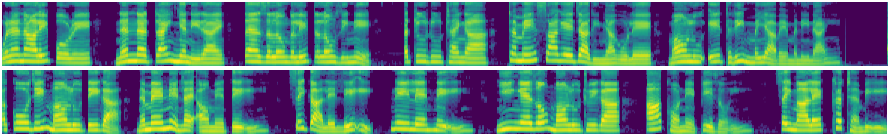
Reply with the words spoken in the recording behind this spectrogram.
ဝရဏာလေးပေါ်တွင်နက်နက်တိုင်းညနေတိုင်းတန်စလုံးကလေးတစ်လုံးစီနှင့် အတူတူထိုင်ကထမင်းစားခဲ့ကြသည်များကိုလည်းမောင်လူအေးသတိမရဘဲမနေနိုင်အကိုကြီးမောင်လူသေးကနမဲနှင့်လိုက်အောင်မဲသေး၏စိတ်ကလည်းလေး၏နှေးလဲနှေး၏ညီငယ်ဆုံးမောင်လူထွေးကအားခွန်နှင့်ပြည့်စုံ၏စိတ်မှလည်းခတ်ထန်ပြီး၏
